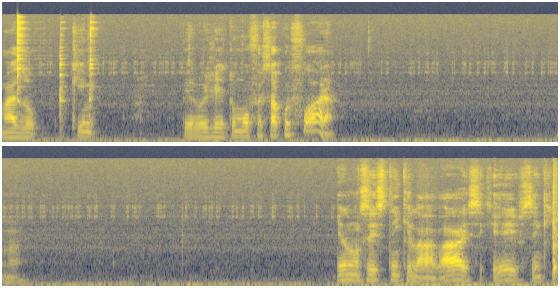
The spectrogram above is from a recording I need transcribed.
Mas o que pelo jeito o mofo é só por fora. Eu não sei se tem que lavar esse queijo, se tem que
